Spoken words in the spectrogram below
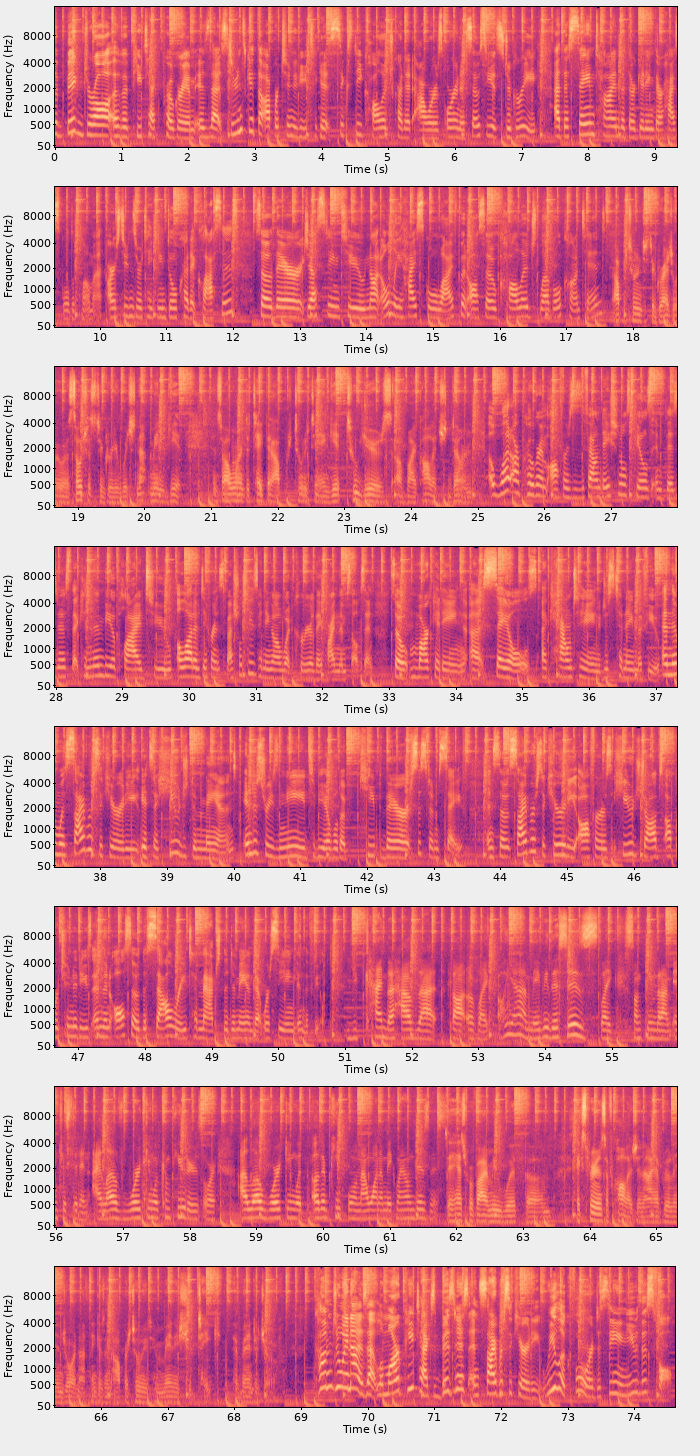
The big draw of a P-TECH program is that students get the opportunity to get 60 college credit hours or an associate's degree at the same time that they're getting their high school diploma. Our students are taking dual credit classes, so they're adjusting to not only high school life, but also college level content. Opportunities to graduate with a associate's degree, which not many get. And so I wanted to take that opportunity and get two years of my college done. Uh, what our program offers is the foundational skills in business that can then be applied to a lot of different specialties depending on what career they find themselves in. So marketing, uh, sales, accounting, just to name a few. And then with cybersecurity, it's a huge demand. Industries need to be able to keep their systems safe. And so cybersecurity offers huge jobs opportunities and then also the salary to match the demand that we're seeing in the field. You kind of have that thought of like, oh yeah, maybe this is like something that I'm interested in. I love working with computers or I love working with other people and I want to make my own business. It has provided me with um, experience of college and I have really enjoyed and I think it's an opportunity many should take advantage of. Come join us at Lamar P-TECH's Business and Cybersecurity. We look forward to seeing you this fall.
